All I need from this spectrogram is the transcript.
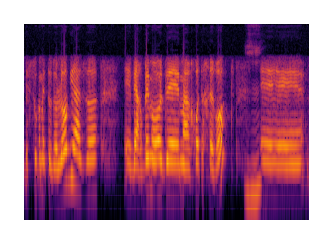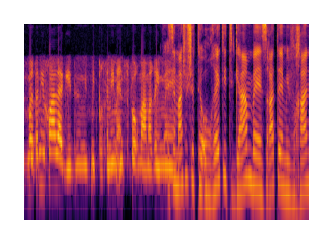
בסוג המתודולוגיה הזאת בהרבה מאוד מערכות אחרות. Mm-hmm. זאת אומרת, אני יכולה להגיד, מתפרסמים אין ספור מאמרים. זה משהו שתאורטית גם בעזרת מבחן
